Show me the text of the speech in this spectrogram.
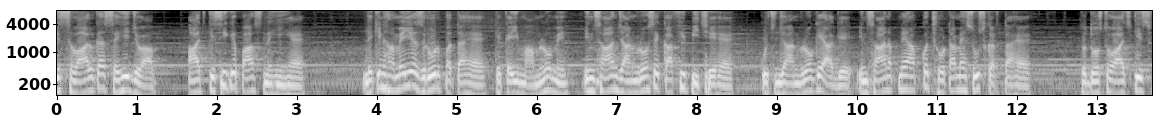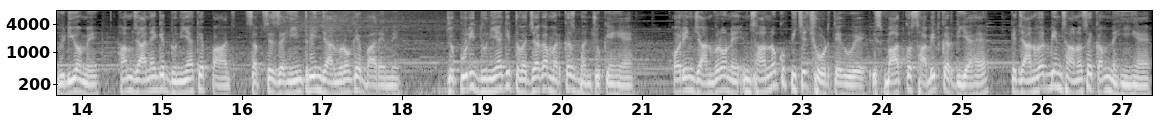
इस सवाल का सही जवाब आज किसी के पास नहीं है। लेकिन हमें यह ज़रूर पता है कि कई मामलों में इंसान जानवरों से काफ़ी पीछे है। कुछ जानवरों के आगे इंसान अपने आप को छोटा महसूस करता है। तो दोस्तों, आज की इस वीडियो में हम जानेंगे दुनिया के पाँच सबसे जहीन तरीन जानवरों के बारे में, जो पूरी दुनिया की तवज्जो का मरकज़ बन चुके हैं। और इन जानवरों ने इंसानों को पीछे छोड़ते हुए इस बात को साबित कर दिया है कि जानवर भी इंसानों से कम नहीं हैं।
